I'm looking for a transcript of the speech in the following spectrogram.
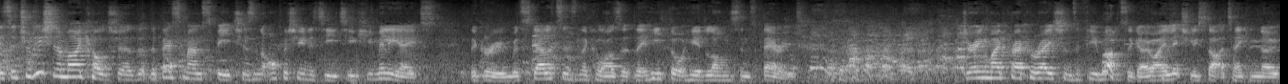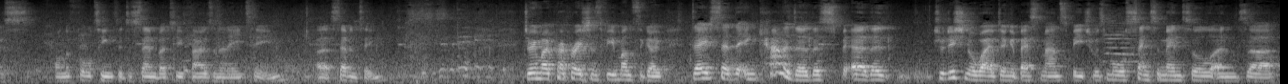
it's a tradition of my culture that the best man speech is an opportunity to humiliate the groom with skeletons in the closet that he thought he had long since buried. During my preparations a few months ago, I literally started taking notes on the 14th of December 2018, uh, 17. During my preparations a few months ago, Dave said that in Canada, the, sp- uh, the traditional way of doing a best man speech was more sentimental and uh,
